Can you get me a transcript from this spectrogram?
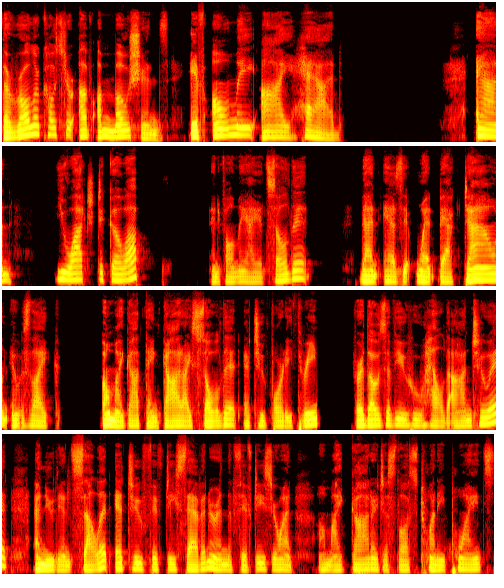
The roller coaster of emotions, if only I had. And you watched it go up and if only I had sold it, Then as it went back down, it was like, oh my God, thank God I sold it at 243. For those of you who held on to it and you didn't sell it at 257 or in the 50s, you went, oh my God, I just lost 20 points.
